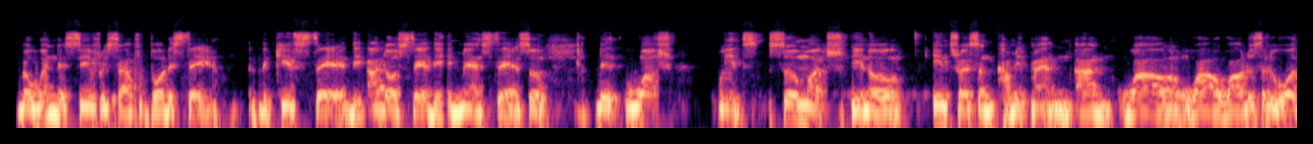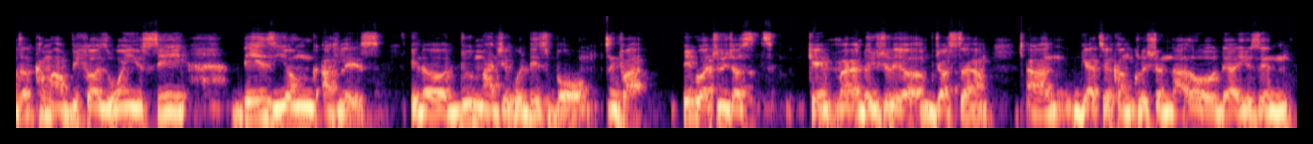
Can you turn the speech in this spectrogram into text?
But when they see freestyle football, they stay. The kids stay, the adults stay, the men stay. So they watch with so much, you know, interest and commitment. And wow, wow, wow. Those are the words that come out. Because when you see these young athletes, you know, do magic with this ball. In fact, people actually just came, uh, they usually um, just uh, uh, get to a conclusion that, oh, they are using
